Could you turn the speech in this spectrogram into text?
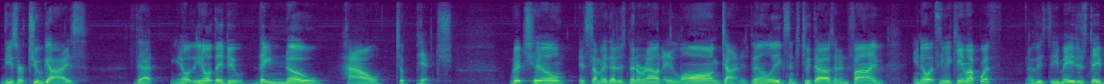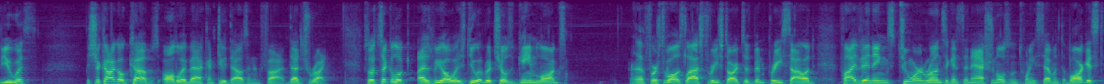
These are two guys that you know you know what they do? They know how to pitch. Rich Hill is somebody that has been around a long time. He's been in the league since 2005. You know what team he came up with? At least he made his debut with? The Chicago Cubs all the way back in 2005. That's right. So let's take a look, as we always do, at Rich Hill's game logs uh, first of all, his last three starts have been pretty solid. Five innings, two earned runs against the Nationals on the 27th of August.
